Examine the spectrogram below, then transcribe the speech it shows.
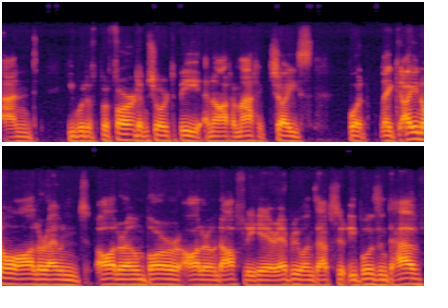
and he would have preferred, I'm sure, to be an automatic choice. But like I know all around, all around Birr, all around Offaly here, everyone's absolutely buzzing to have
